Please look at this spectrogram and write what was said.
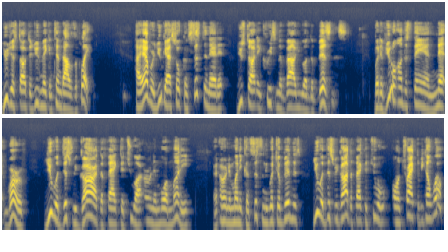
you just thought that you was making ten dollars a plate. However, you got so consistent at it, you start increasing the value of the business. But if you don't understand net worth, you would disregard the fact that you are earning more money and earning money consistently with your business, you would disregard the fact that you are on track to become wealthy.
